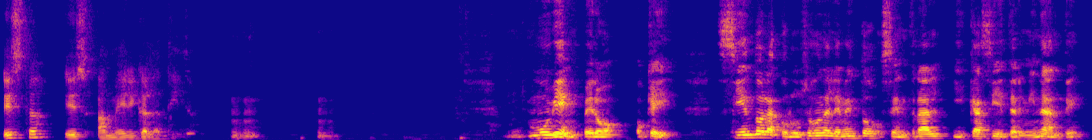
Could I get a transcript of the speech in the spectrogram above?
esta es América Latina. Muy bien, pero, ok, siendo la corrupción un elemento central y casi determinante,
